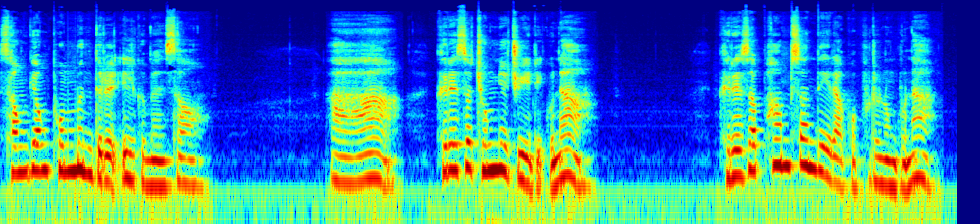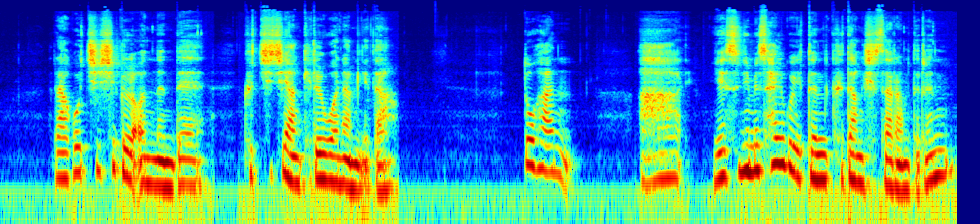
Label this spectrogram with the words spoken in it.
성경 본문들을 읽으면서 아, 그래서 종려주일이구나. 그래서 펌 선데이라고 부르는구나. 라고 지식을 얻는데 그치지 않기를 원합니다. 또한, 아, 예수님이 살고 있던 그 당시 사람들은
